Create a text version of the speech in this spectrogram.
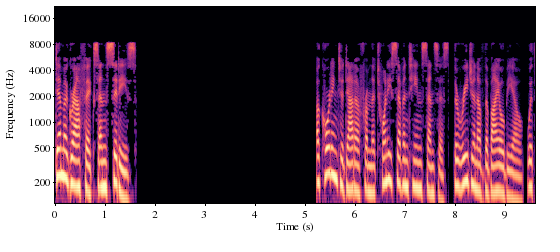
Demographics and cities According to data from the 2017 census, the region of the Biobío, with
